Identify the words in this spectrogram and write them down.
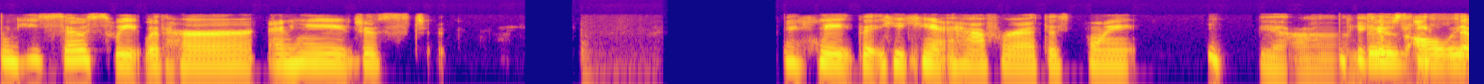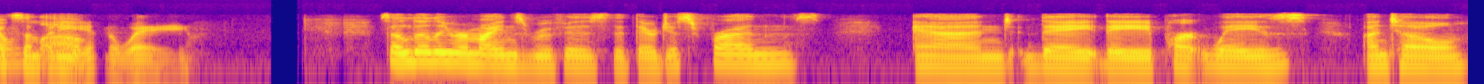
And he's so sweet with her, and he just. I hate that he can't have her at this point. Yeah, there's always so somebody in the way. So Lily reminds Rufus that they're just friends and they they part ways until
